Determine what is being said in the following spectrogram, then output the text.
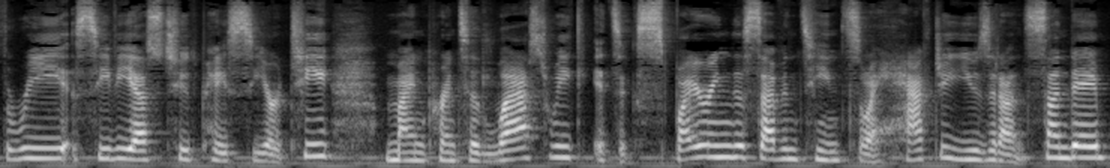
three CVS toothpaste CRT, mine printed last week, it's expiring the 17th, so I have to use it on Sunday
